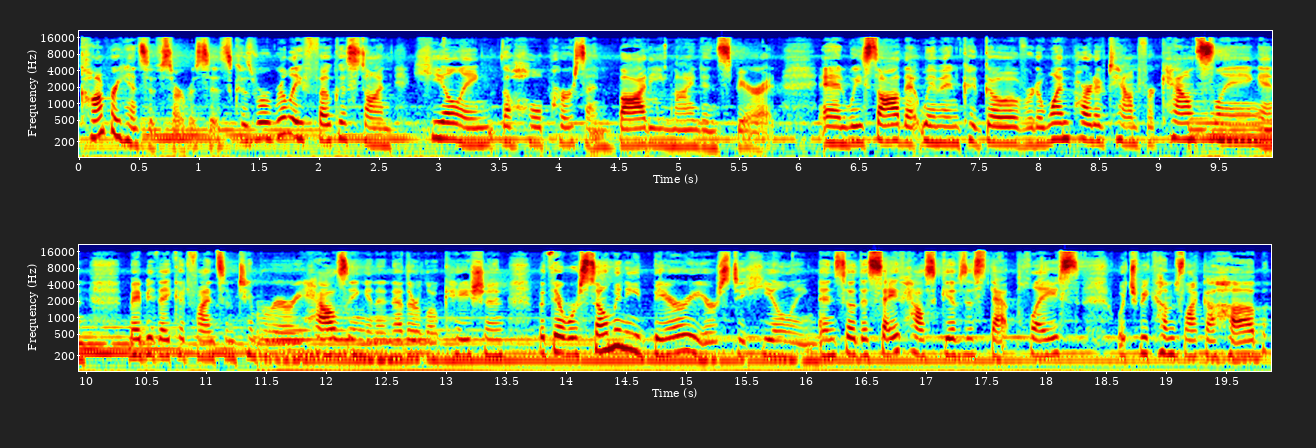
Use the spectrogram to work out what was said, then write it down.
comprehensive services because we're really focused on healing the whole person body, mind, and spirit. And we saw that women could go over to one part of town for counseling and maybe they could find some temporary housing in another location. But there were so many barriers to healing. And so the Safe House gives us that place, which becomes like a hub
